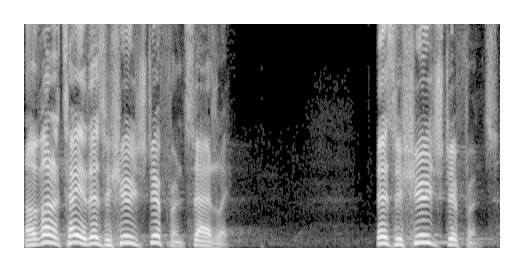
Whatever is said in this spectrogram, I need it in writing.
I've got to tell you, there's a huge difference, sadly. There's a huge difference.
